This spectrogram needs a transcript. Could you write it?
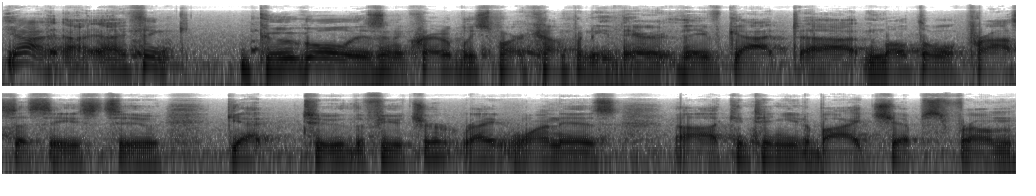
Yeah, I, I think Google is an incredibly smart company. They're, they've got uh, multiple processes to get to the future, right? One is uh, continue to buy chips from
